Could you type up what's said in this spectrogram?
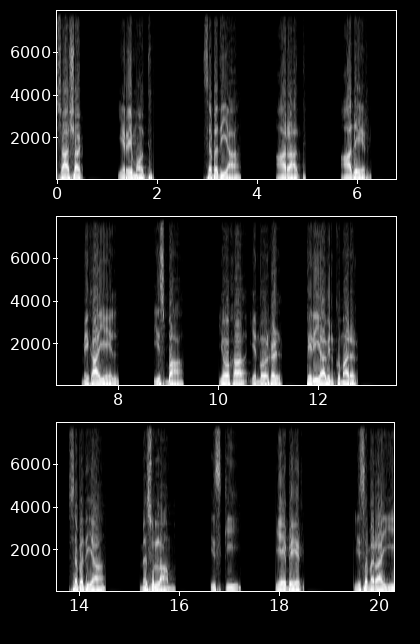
ஷாஷாக் எரேமோத் செபதியா ஆராத் ஆதேர் மிகாயேல் இஸ்பா யோகா என்பவர்கள் பெரியாவின் குமாரர். செபதியா மெசுல்லாம் இஸ்கி ஏபேர் இசமராயி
